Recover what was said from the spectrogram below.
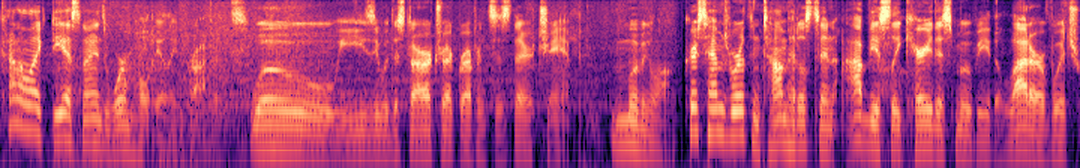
Kinda like DS9's wormhole alien prophets. Whoa, easy with the Star Trek references there, champ. Moving along. Chris Hemsworth and Tom Hiddleston obviously carry this movie, the latter of which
